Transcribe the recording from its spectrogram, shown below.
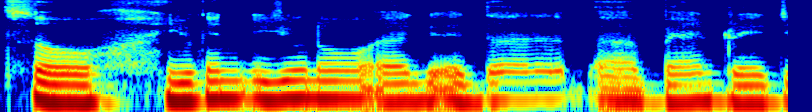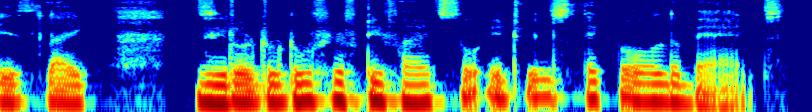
So you can you know uh, the uh, band range is like 0 to 255 so it will select all the bands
